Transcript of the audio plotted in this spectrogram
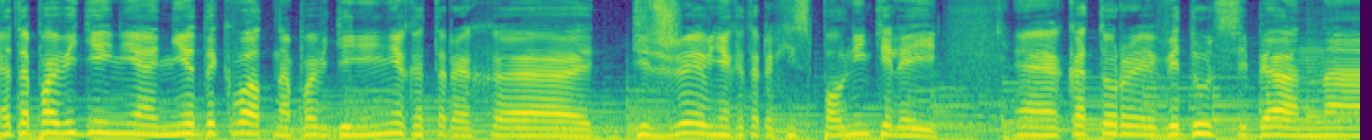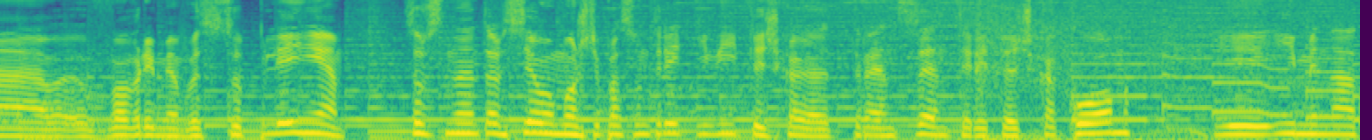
это поведение, неадекватное поведение некоторых э, диджеев, некоторых исполнителей, э, которые ведут себя на, во время выступления выступления. Собственно, это все вы можете посмотреть tv.trendcentury.com. И именно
